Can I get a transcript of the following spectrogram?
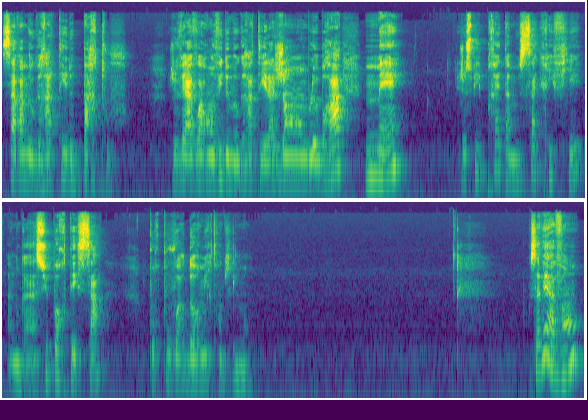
ça va me gratter de partout. Je vais avoir envie de me gratter la jambe, le bras, mais je suis prête à me sacrifier, donc à supporter ça pour pouvoir dormir tranquillement. Vous savez, avant,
